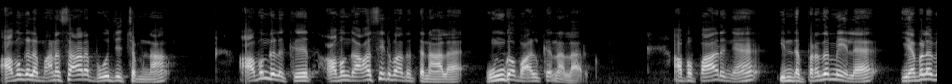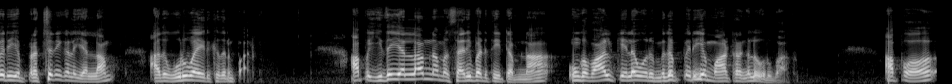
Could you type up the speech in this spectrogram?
அவங்கள மனசார பூஜிச்சோம்னா அவங்களுக்கு அவங்க ஆசீர்வாதத்தினால உங்கள் வாழ்க்கை நல்லாயிருக்கும் அப்போ பாருங்கள் இந்த பிரதமையில் எவ்வளோ பெரிய பிரச்சனைகளை எல்லாம் அது உருவாயிருக்குதுன்னு பாருங்கள் அப்போ இதையெல்லாம் நம்ம சரிப்படுத்திட்டோம்னா உங்கள் வாழ்க்கையில் ஒரு மிகப்பெரிய மாற்றங்கள் உருவாகும். அப்போது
